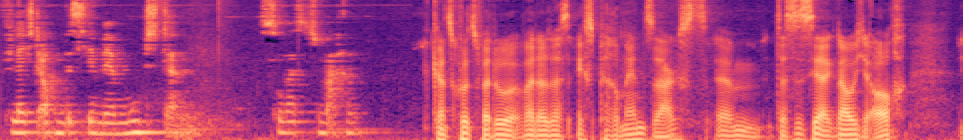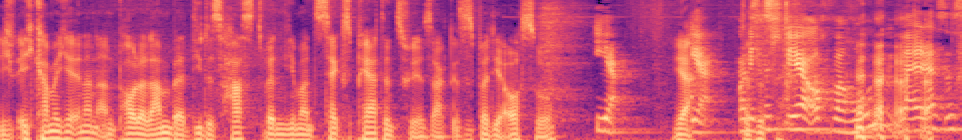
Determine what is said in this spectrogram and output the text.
vielleicht auch ein bisschen mehr Mut dann sowas zu machen. Ganz kurz, weil du, weil du das Experiment sagst, ähm, das ist ja, glaube ich, auch, ich, ich kann mich erinnern an Paula Lambert, die das hasst, wenn jemand Sexpertin zu ihr sagt. Ist es bei dir auch so? Ja, ja, ja. und ich verstehe auch warum, weil das ist,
